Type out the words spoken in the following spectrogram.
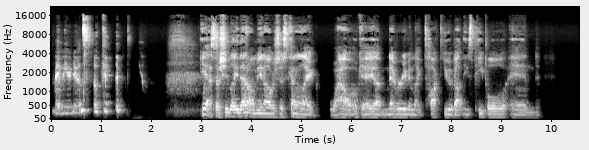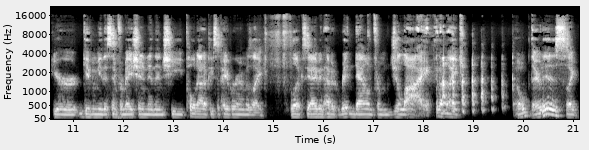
Maybe you're doing so good. yeah, so she laid that on me and I was just kind of like, wow, okay, I've never even like talked to you about these people and you're giving me this information and then she pulled out a piece of paper and was like look see i even have it written down from july and i'm like oh there it is like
